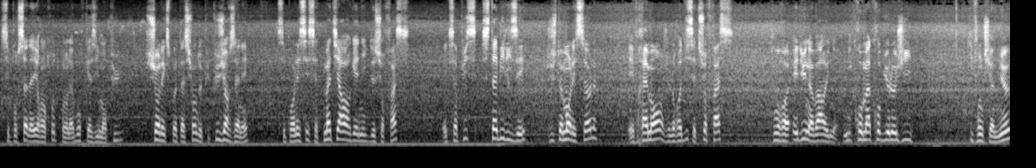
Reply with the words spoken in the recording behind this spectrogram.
C'est pour ça d'ailleurs entre autres qu'on laboure quasiment plus sur l'exploitation depuis plusieurs années. C'est pour laisser cette matière organique de surface et que ça puisse stabiliser justement les sols et vraiment, je le redis, cette surface pour, et euh, d'une, avoir une micro-macrobiologie qui fonctionne mieux,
